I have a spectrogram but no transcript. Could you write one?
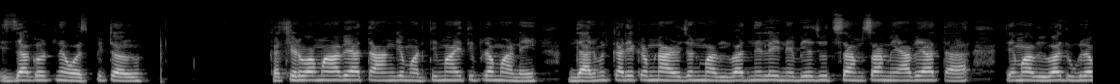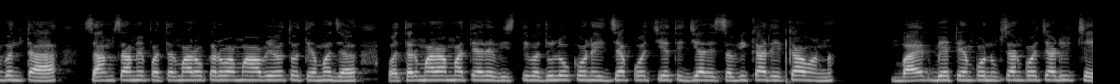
ઇજાગ્રસ્તને હોસ્પિટલ ખસેડવામાં આવ્યા હતા. અંગે મળતી માહિતી પ્રમાણે ધાર્મિક કાર્યક્રમના આયોજનમાં વિવાદને લઈને બે જૂથ સામસામે આવ્યા હતા. તેમાં વિવાદ ઉગ્ર બનતા સામસામે પથ્થરમારો કરવામાં આવ્યો હતો. તેમજ પથ્થરમારામાં ત્યારે વીસથી વધુ લોકોને ઈજા પહોંચી હતી, જ્યારે સવિકાર એકાવન બાઇક બે ટેમ્પો નુકસાન પહોંચાડ્યું છે,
